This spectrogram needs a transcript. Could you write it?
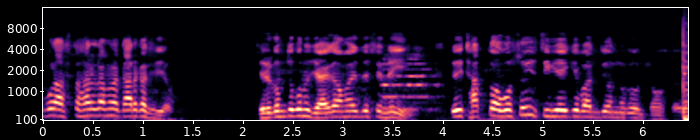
উপর আস্থা হারালে আমরা কার কাছে যাব? সেরকম তো কোনো জায়গা আমাদের দেশে নেই। যদি থাকতো অবশ্যই সিবিআই কে বাদ দিয়ে অন্য কোনো সংস্থা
